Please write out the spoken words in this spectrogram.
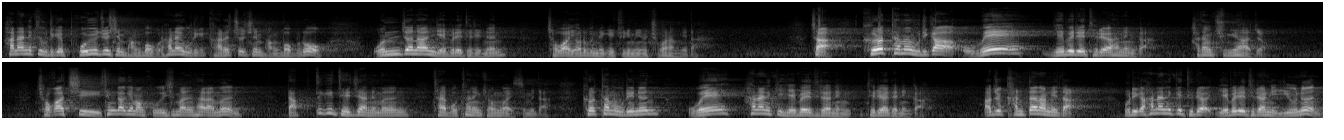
하나님께서 우리에게 보여주신 방법으로 하나님 우리에게 가르쳐 주신 방법으로 온전한 예배를 드리는 저와 여러분에게 주님이 축원합니다. 자 그렇다면 우리가 왜 예배를 드려야 하는가 가장 중요하죠. 저같이 생각이 많고 의심하는 사람은 납득이 되지 않으면 잘 못하는 경우가 있습니다. 그렇다면 우리는 왜 하나님께 예배를 드려야 되는가? 아주 간단합니다. 우리가 하나님께 드려, 예배를 드리는 이유는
